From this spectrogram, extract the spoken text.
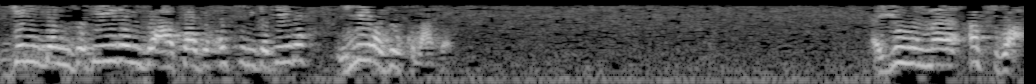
جلدا جديدا بأعصاب حس جديدة ليذوق العذاب. أيهما أفظع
